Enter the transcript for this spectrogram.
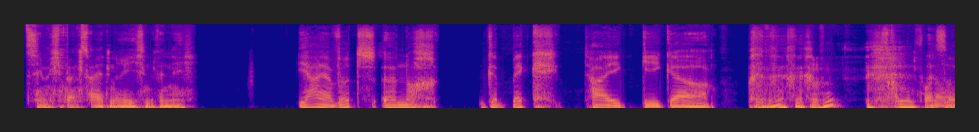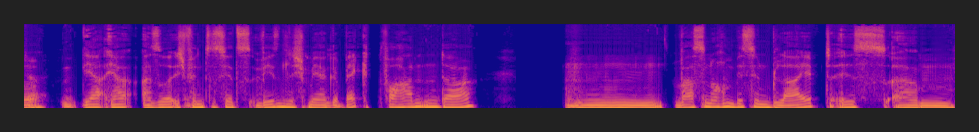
ziemlich beim zweiten Riechen, finde ich. Ja, er wird äh, noch gebäckteigiger. Mhm. Vordergrund, Also, ja, ja, also ich finde es jetzt wesentlich mehr Gebäck vorhanden da. Mm, Was noch ein bisschen bleibt, ist ähm,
